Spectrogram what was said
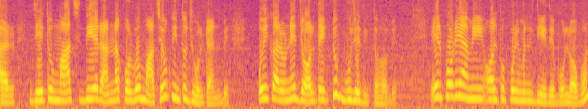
আর যেহেতু মাছ দিয়ে রান্না করব, মাছেও কিন্তু ঝোল টানবে। ওই কারণে জলটা একটু বুঝে দিতে হবে। এরপরে আমি অল্প পরিমাণে দিয়ে দেব লবণ।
